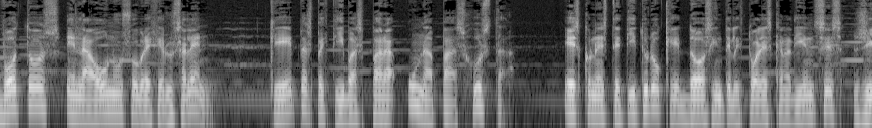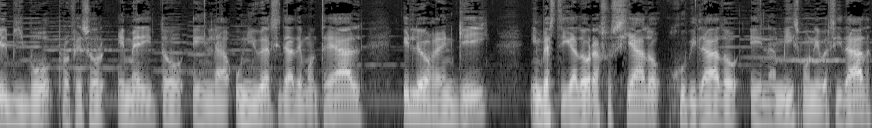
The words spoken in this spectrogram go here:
Votos en la ONU sobre Jerusalén. ¿Qué perspectivas para una paz justa? Es con este título que dos intelectuales canadienses, Gilles Bibot, profesor emérito en la Universidad de Montreal, y Laurent Guy, investigador asociado jubilado en la misma universidad,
